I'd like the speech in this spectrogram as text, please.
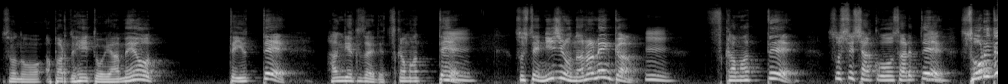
そのアパルトヘイトをやめようって言って、反逆罪で捕まって、うんそして27年間うん。捕まって、そして釈放されて、うんそれで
